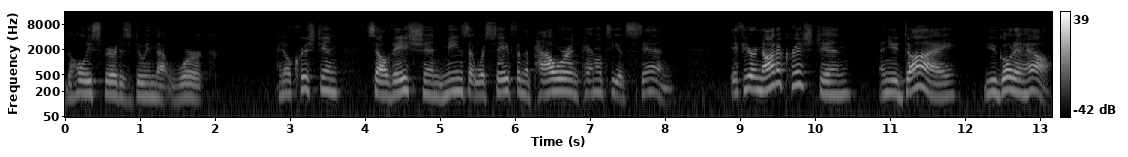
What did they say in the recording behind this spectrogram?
the Holy Spirit is doing that work. You know, Christian salvation means that we're saved from the power and penalty of sin. If you're not a Christian and you die, you go to hell.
